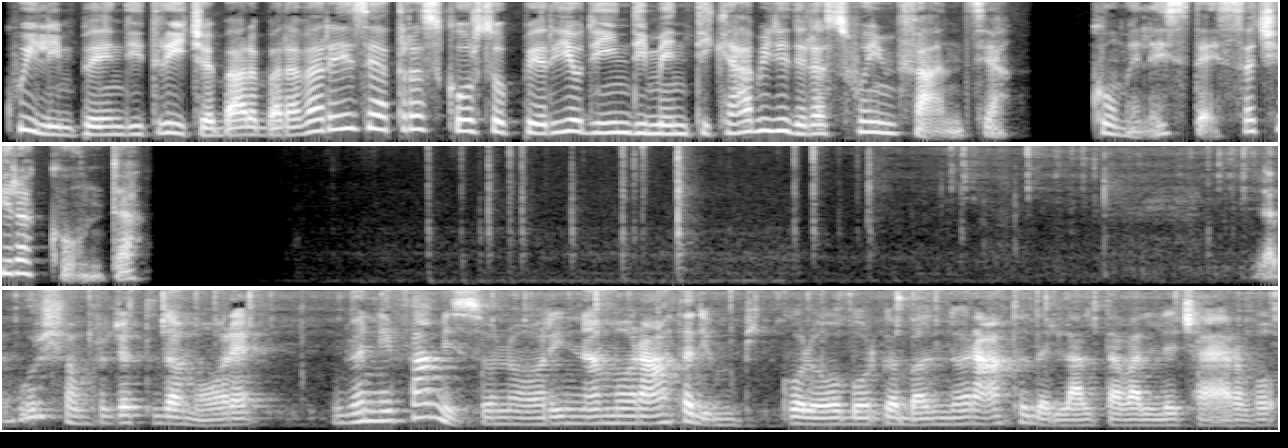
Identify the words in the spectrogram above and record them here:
Qui l'imprenditrice Barbara Varese ha trascorso periodi indimenticabili della sua infanzia, come lei stessa ci racconta. La Bourse è un progetto d'amore. Due anni fa mi sono rinnamorata di un piccolo borgo abbandonato dell'Alta Valle Cervo,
